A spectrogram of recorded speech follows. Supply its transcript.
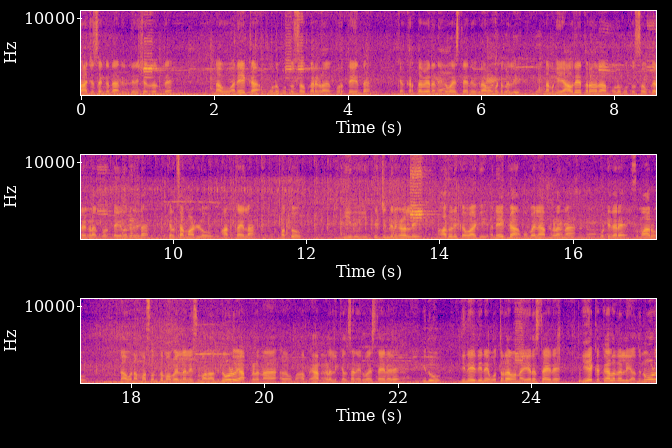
ರಾಜ್ಯ ಸಂಘದ ನಿರ್ದೇಶನದಂತೆ ನಾವು ಅನೇಕ ಮೂಲಭೂತ ಸೌಕರ್ಯಗಳ ಕೊರತೆಯಿಂದ ಕರ್ತವ್ಯವನ್ನು ನಿರ್ವಹಿಸ್ತಾ ಇದ್ದೀವಿ ಗ್ರಾಮ ಮಟ್ಟದಲ್ಲಿ. ನಮಗೆ ಯಾವುದೇ ತರಹದ ಮೂಲಭೂತ ಸೌಕರ್ಯಗಳ ಕೊರತೆ ಇರೋದರಿಂದ ಕೆಲಸ ಮಾಡಲು ಆಗ್ತಾ ಇಲ್ಲ. ಮತ್ತು ಈ ಇತ್ತೀಚಿನ ದಿನಗಳಲ್ಲಿ ಆಧುನಿಕವಾಗಿ ಅನೇಕ ಮೊಬೈಲ್ ಆ್ಯಪ್ಗಳನ್ನು ಕೊಟ್ಟಿದ್ದಾರೆ. ಸುಮಾರು ನಾವು ನಮ್ಮ ಸ್ವಂತ ಮೊಬೈಲ್ನಲ್ಲಿ ಸುಮಾರು ಹದಿನೇಳು ಆ್ಯಪ್ಗಳನ್ನು ಆ್ಯಪ್ಗಳಲ್ಲಿ ಕೆಲಸ ನಿರ್ವಹಿಸ್ತಾ ಇದ್ದೇವೆ. ಇದು ದಿನೇ ದಿನೇ ಒತ್ತಡವನ್ನು ಏರಿಸ್ತಾ ಇದೆ. ಏಕಕಾಲದಲ್ಲಿ ಹದಿನೇಳು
